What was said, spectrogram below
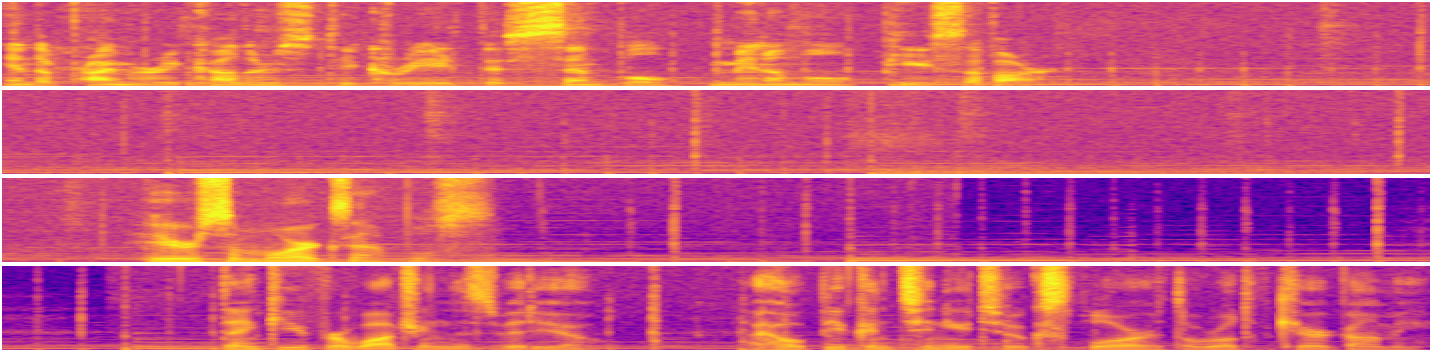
and the primary colors to create this simple, minimal piece of art. Here are some more examples. Thank you for watching this video. I hope you continue to explore the world of Kirigami.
